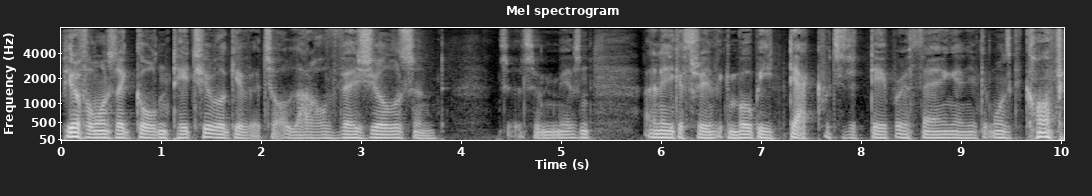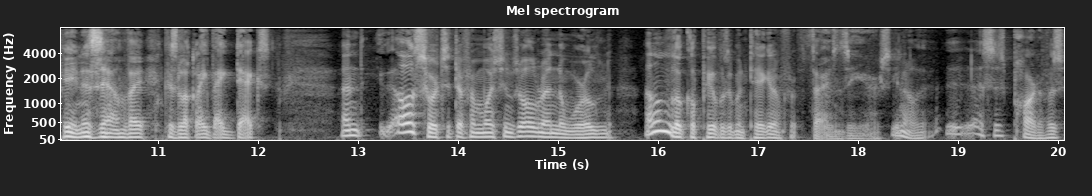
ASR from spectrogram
beautiful ones like Golden Teacher will give it to a lot of visuals and it's, it's amazing. And then you get through like Moby Deck, which is a deeper thing, and you get ones like Campina Envy because they look like big decks, And all sorts of different mushrooms all around the world. And local peoples have been taking them for thousands of years. You know, this is part of us.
